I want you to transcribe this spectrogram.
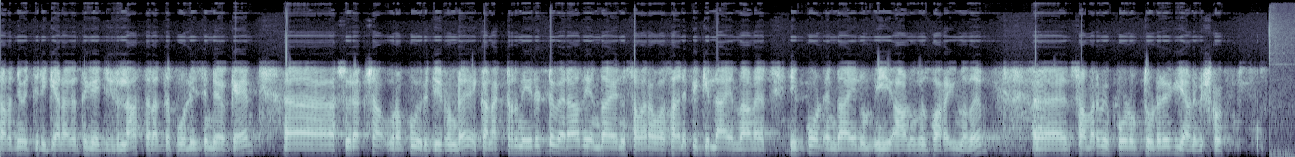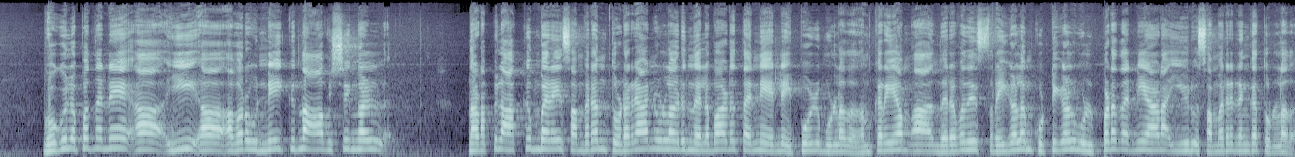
തടഞ്ഞു വെച്ചിരിക്കുകയാണ്. അകത്ത് കയറ്റിയിട്ടില്ല. സ്ഥലത്ത് പോലീസിന്റെ ഒക്കെ സുരക്ഷ ഉറപ്പുവരുത്തിയിട്ടുണ്ട്. കളക്ടർ നേരിട്ട് വരാതെ എന്തായാലും സമരം അവസാനിപ്പിക്കില്ല എന്നാണ് ഇപ്പോൾ എന്തായാലും ഈ ആളുകൾ പറയുന്നത്. സമരം ഇപ്പോഴും തുടരുകയാണ് വിഷ്ണു. ഗോകുലൊപ്പം തന്നെ ഈ അവർ ഉന്നയിക്കുന്ന ആവശ്യങ്ങൾ നടപ്പിലാക്കും വരെ സമരം തുടരാനുള്ള ഒരു നിലപാട് തന്നെയല്ലേ ഇപ്പോഴും ഉള്ളത്? നമുക്കറിയാം നിരവധി സ്ത്രീകളും കുട്ടികളും ഉൾപ്പെടെ തന്നെയാണ് ഈ ഒരു സമരരംഗത്തുള്ളത്.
